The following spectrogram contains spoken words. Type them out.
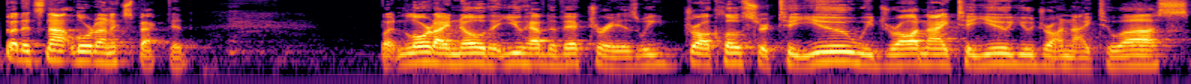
But it's not, Lord, unexpected. But Lord, I know that you have the victory. As we draw closer to you, we draw nigh to you, you draw nigh to us.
